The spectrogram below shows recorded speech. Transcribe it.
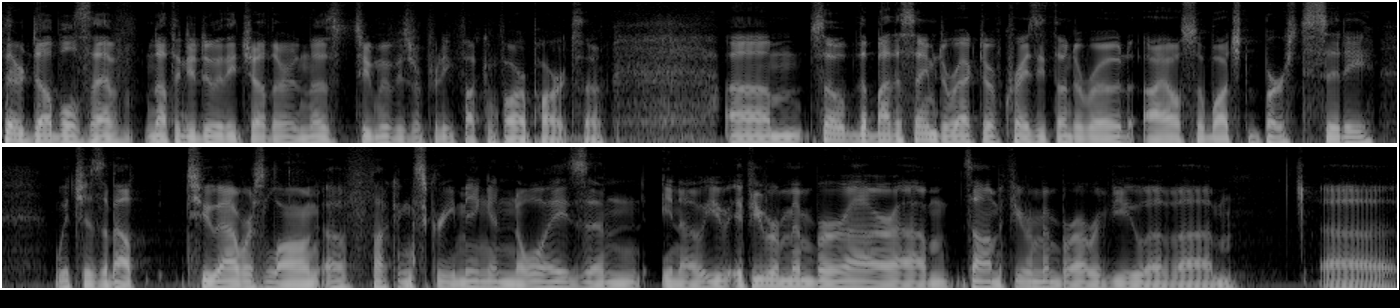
their doubles have nothing to do with each other, and those two movies are pretty fucking far apart. So, um, so the, by the same director of Crazy Thunder Road, I also watched Burst City, which is about two hours long of fucking screaming and noise, and you know, you, if you remember our um, Zom, if you remember our review of um, uh,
